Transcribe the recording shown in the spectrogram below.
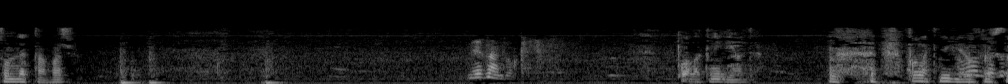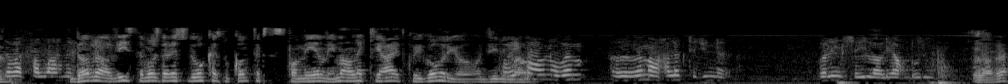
sunneta, može. Ne znam dokaz. Pola knjige onda. Pola knjige, profesor. da vas Allah ne... Dobro, ali vi ste možda već dokaz u kontekstu spomenuli. Ima li neki ajet koji govori o, o Pa džinima? ima ono, vem, vema halakte džine, velim se illa li jahbudu. Dobro.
